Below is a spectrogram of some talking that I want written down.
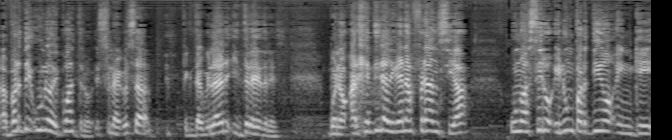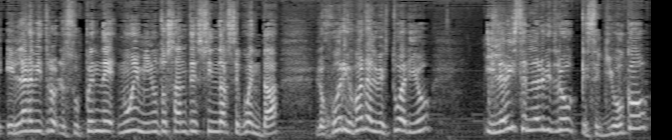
Aparte, 1 de 4. Es una cosa espectacular. Y 3 de 3. Bueno, Argentina le gana a Francia 1 a 0 en un partido en que el árbitro lo suspende 9 minutos antes sin darse cuenta. Los jugadores van al vestuario y le avisan al árbitro que se equivocó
